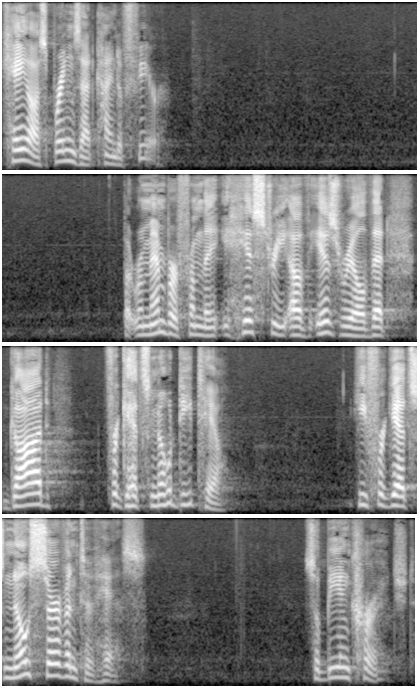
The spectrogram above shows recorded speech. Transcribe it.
Chaos brings that kind of fear. But remember from the history of Israel that God forgets no detail, He forgets no servant of His. So be encouraged.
